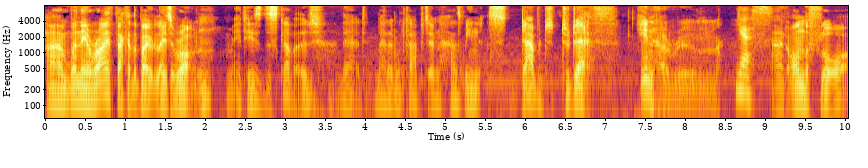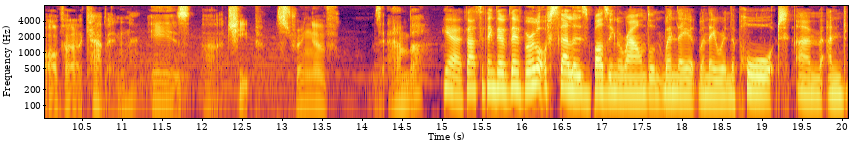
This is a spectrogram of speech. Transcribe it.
Um, when they arrive back at the boat later on, it is discovered that Madame Clapperton has been stabbed to death in her room. Yes. And on the floor of her cabin is a cheap string of, is it amber? Yeah, that's the thing. There, there were a lot of sellers buzzing around on when they when they were in the port, um, and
